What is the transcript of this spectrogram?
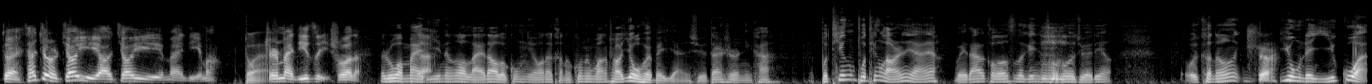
对他就是交易要交易麦迪嘛，对，这是麦迪自己说的。那如果麦迪能够来到了公牛，那可能公牛王朝又会被延续。但是你看，不听不听老人言呀，伟大的克罗斯给你做出的决定，我可能是用这一贯，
